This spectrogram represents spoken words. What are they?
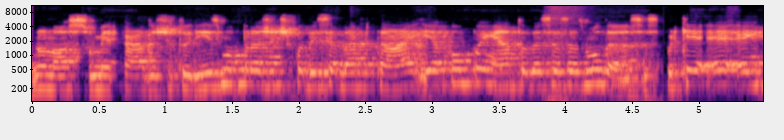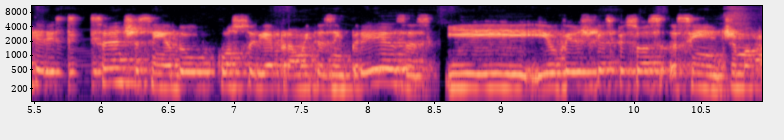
no nosso mercado de turismo para a gente poder se adaptar e acompanhar todas essas mudanças. Porque é, é interessante, assim, eu dou consultoria para muitas empresas e eu vejo que as pessoas, assim, de uma,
